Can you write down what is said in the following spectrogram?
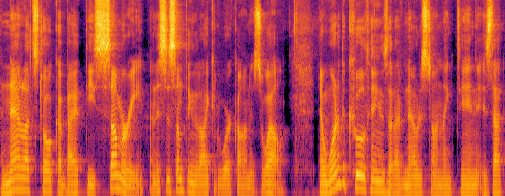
and now let's talk about the summary. And this is something that I could work on as well. Now, one of the cool things that I've noticed on LinkedIn is that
